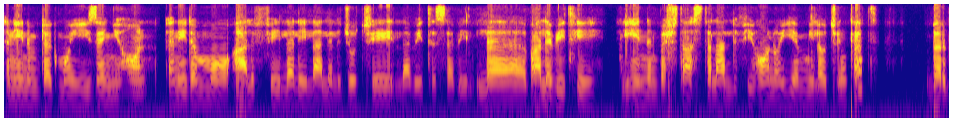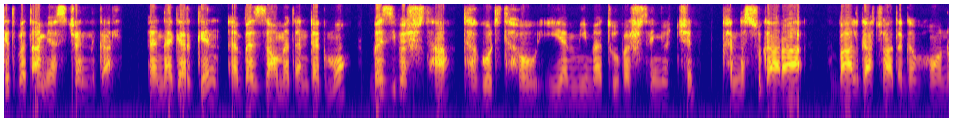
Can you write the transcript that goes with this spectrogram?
እኔንም ደግሞ ይይዘኝ ይሆን? እኔ ደግሞ አልፌ ለሌላ ለልጆቼ፣ ለቤተሰቤ፣ ለባለቤቴ ይህንን በሽታ አስተላልፍ የሆነው የሚለው ጭንቀት በእርግጥ በጣም ያስጨንቃል። ነገር ግን በዛው መጠን ደግሞ በዚህ በሽታ ተጎድተው የሚመጡ በሽተኞችን ከነሱ ጋር በአልጋቸው አጠገብ ሆኖ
